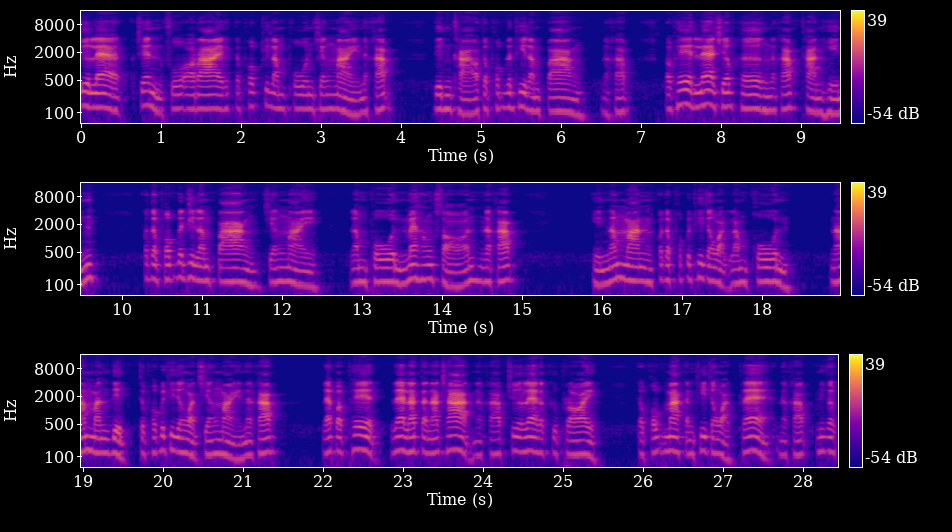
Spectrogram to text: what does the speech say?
ชื่อแร่เช่นฟูออไรด์จะพบที่ลำพูนเชียงใหม่นะครับ ดินขาวจะพบได้ที่ลำปางนะครับ ประเภทแร่เชื้อเพลิงนะครับถ่านหิน ก็จะพบได้ที่ลำปาง เชียงใหม่ลำพูนแม่ฮ่องสอนนะครับ หินน้ำมันก็จะพบไปที่จังหวัดลำพูน น้ำมันดิบจะพบไปที่จังหวัดเชียงใหม่นะครับ และประเภทแร่รัตนชาตินะครับ ชื่อแร่ก็คือพลอย จะพบมากกันที่จังหวัดแพร่นะครับ นี่ก็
